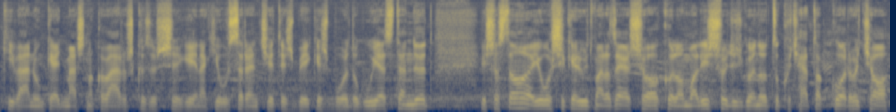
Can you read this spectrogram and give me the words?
kívánunk egymásnak a város közösségének jó szerencsét és békés boldog új esztendőt. És aztán olyan jól sikerült már az első alkalommal is, hogy úgy gondoltuk, hogy hát akkor, hogyha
